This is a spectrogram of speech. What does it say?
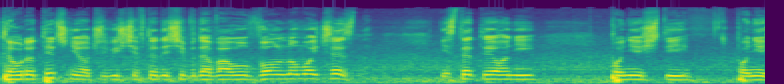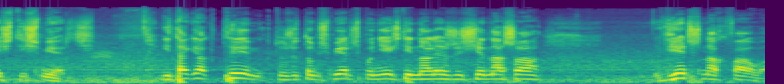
teoretycznie oczywiście wtedy się wydawało wolną ojczyznę. Niestety oni ponieśli, ponieśli śmierć. I tak jak tym, którzy tą śmierć ponieśli, należy się nasza wieczna chwała,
